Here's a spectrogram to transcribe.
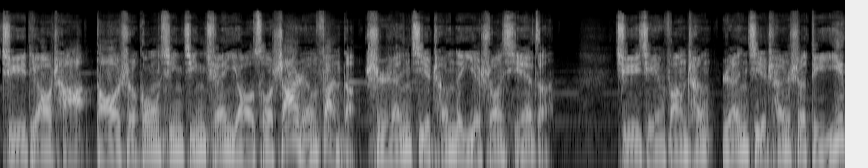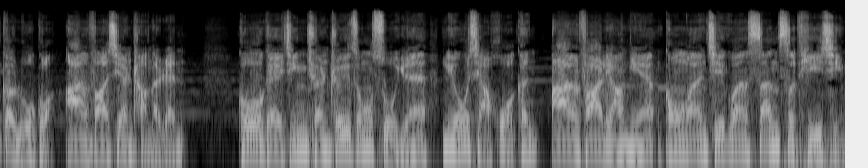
据调查，导致工薪警犬咬错杀人犯的是任继成的一双鞋子。据警方称，任继成是第一个路过案发现场的人，故给警犬追踪溯源留下祸根。案发两年，公安机关三次提请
